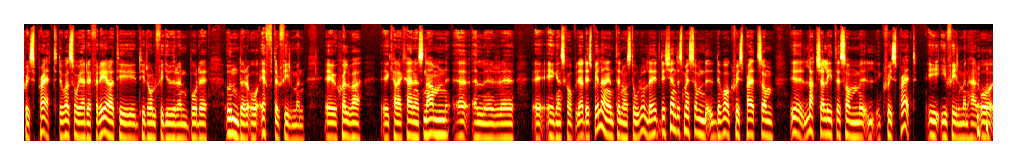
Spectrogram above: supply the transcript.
Chris Pratt. Det var så jag refererade till, till rollfiguren både under och efter filmen. Eh, själva eh, karaktärens namn eh, eller eh, eh, egenskap, ja det spelar inte någon stor roll. Det, det kändes mest som det var Chris Pratt som eh, latchade lite som eh, Chris Pratt i, i filmen här. Och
